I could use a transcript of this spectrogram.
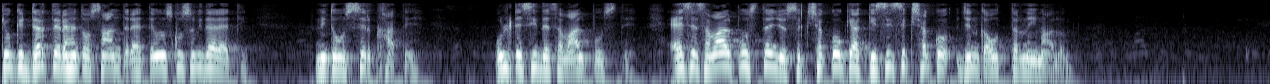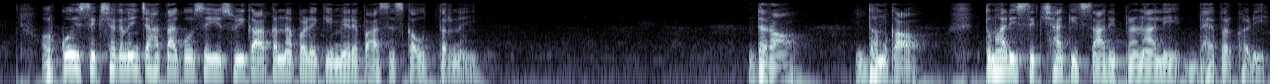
क्योंकि डरते रहें तो शांत रहते हैं, उसको सुविधा रहती। नहीं तो वो सिर खाते हैं। उल्टे सीधे सवाल पूछते हैं। ऐसे सवाल पूछते हैं जो शिक्षक को क्या किसी शिक्षक को जिनका उत्तर नहीं मालूम। और कोई शिक्षक नहीं चाहता कि उसे यह स्वीकार करना पड़े कि मेरे पास इसका उत्तर नहीं। डराओ, धमकाओ। तुम्हारी शिक्षा की सारी प्रणाली भय पर खड़ी।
